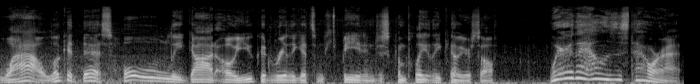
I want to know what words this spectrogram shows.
Wow, look at this. Holy God. Oh, you could really get some speed and just completely kill yourself. Where the hell is this tower at?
